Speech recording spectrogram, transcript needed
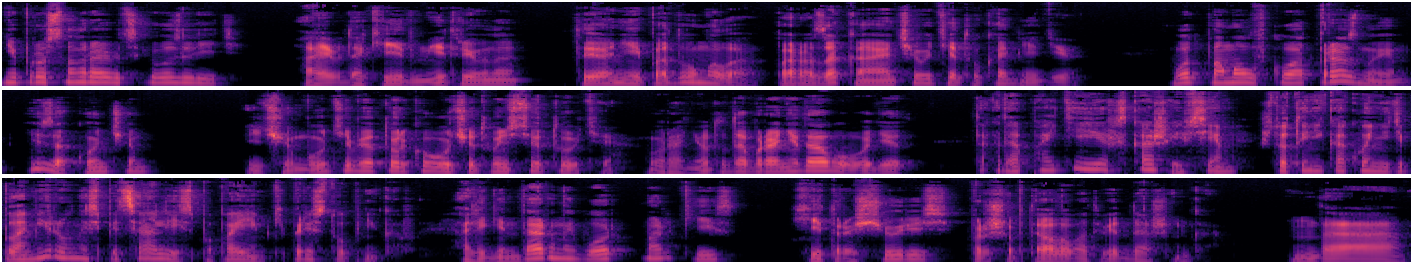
Мне просто нравится его злить. А Евдокия Дмитриевна, ты о ней подумала? Пора заканчивать эту комедию. Вот помолвку отпразднуем и закончим. И чему тебя только учат в институте? Вранье-то добра не доводит. Тогда пойди и расскажи всем, что ты никакой не дипломированный специалист по поимке преступников, а легендарный вор Маркиз. Хитро щурясь, прошептала в ответ Дашенька. Да,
